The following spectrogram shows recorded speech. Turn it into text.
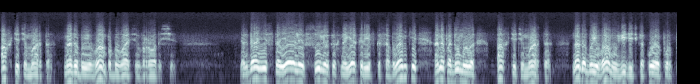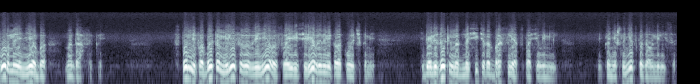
«Ах, тетя Марта, надо бы и вам побывать в Родосе». Когда они стояли в сумерках на якоре в Касабланке, она подумала, «Ах, тетя Марта, надо бы и вам увидеть, какое пурпурное небо над Африкой». Вспомнив об этом, Мелисса зазвенела своими серебряными колокольчиками. «Тебе обязательно надо носить этот браслет?» — спросил Эмиль. «Конечно нет», — сказала Мелисса.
